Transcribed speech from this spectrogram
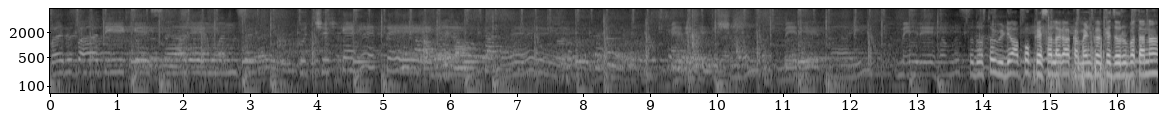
बर्बादी के सारे मंजर कुछ कहते हैं। तो दोस्तों वीडियो आपको कैसा लगा कमेंट करके ज़रूर बताना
